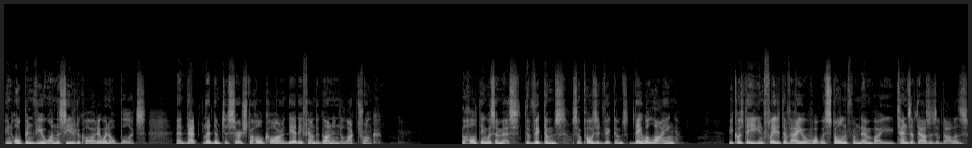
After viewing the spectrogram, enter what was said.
in open view on the seat of the car. There were no bullets, and that led them to search the whole car. And there they found the gun in the locked trunk. The whole thing was a mess. The victims, supposed victims, they were lying because they inflated the value of what was stolen from them by tens of thousands of dollars.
